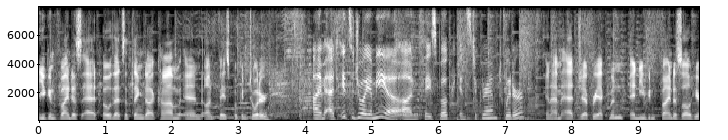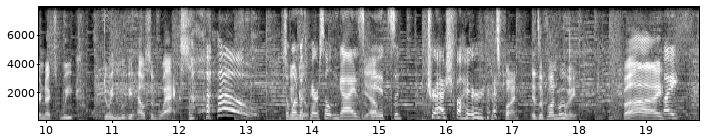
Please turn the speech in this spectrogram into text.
You can find us at ohthat'sathing.com and on Facebook and Twitter. I'm at It's a Joy Mia on Facebook, Instagram, Twitter. And I'm at Jeffrey Ekman, and you can find us all here next week doing the movie House of Wax. Oh, the one with a- Paris Hilton, guys. Yep. It's a trash fire. it's fun. It's a fun movie. Bye. Bye.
